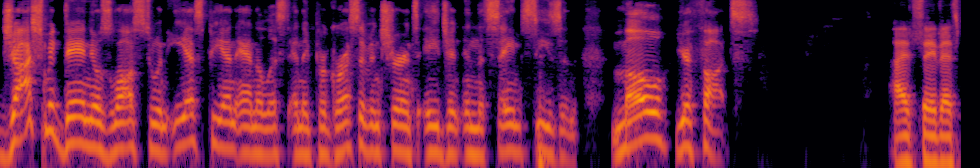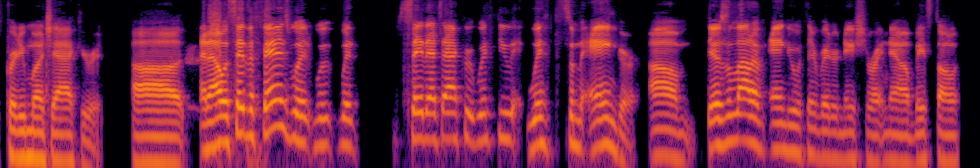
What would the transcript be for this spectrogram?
Josh McDaniels lost to an ESPN analyst and a progressive insurance agent in the same season. Mo, your thoughts? I'd say that's pretty much accurate. Uh, and I would say the fans would, would, would say that's accurate with you with some anger. Um, there's a lot of anger within Raider Nation right now based on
